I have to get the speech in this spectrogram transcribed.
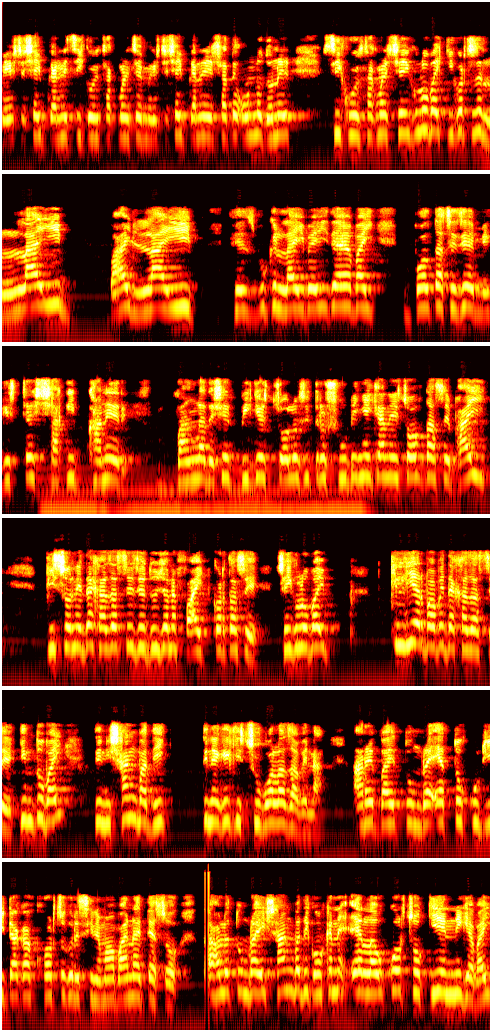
মেগাস্টার শাহিব খানের সিকোয়েন্স থাকবে মেগাস্টার শাহিব খানের সাথে অন্য জনের সিকোয়েন্স থাকবে সেইগুলো ভাই কি করতেছে? লাইভ ভাই লাইভ ফেসবুকে লাইভ এই দেয় ভাই, বলতাছে যে মেগিস্টার শাকিব খানের বাংলাদেশের বিগেস্ট চলচ্চিত্র শুটিং এখানে চলতেছে ভাই। পিছনে দেখা যাচ্ছে যে দুজনে ফাইট করতেছে। সেগুলো ভাই ক্লিয়ারভাবে দেখা যাচ্ছে। কিন্তু ভাই, তিনি সাংবাদিক তিনাকে কিছু বলা যাবে না। আরে ভাই, তোমরা এত কোটি টাকা খরচ করে সিনেমা বানাইতেছো, তাহলে তোমরা এই সাংবাদিক ওখানে এলাও করছ কি এর নিগে ভাই?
